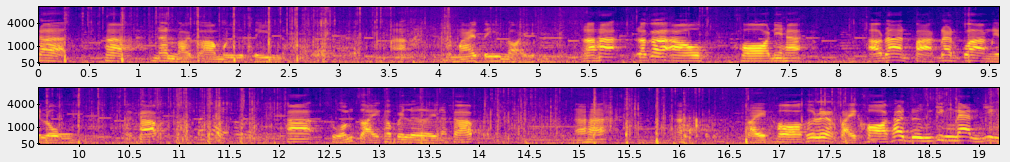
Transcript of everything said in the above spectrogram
ถ้าถ้านั่นหน่อยก็เอามือตีนหน่อยอะเอา ไม้ตีหน่อยนะฮะแล้วก็เอาคอนี่ฮะเอาด้านปากด้านกว้างในลงนะครับก็ใส่เข้าไปอะสวมใส่เข้าไปเลยนะครับนะฮะใส่คอคือเรียกใส่คอถ้าดึงยิ่งแน่นยิ่ง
